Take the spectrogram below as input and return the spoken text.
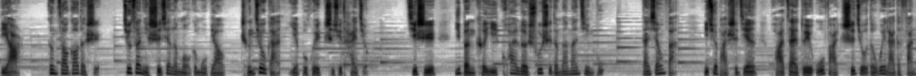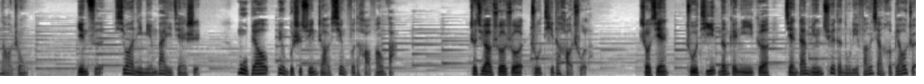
第二，更糟糕的是，就算你实现了某个目标，成就感也不会持续太久。其实你本可以快乐舒适的慢慢进步，但相反，你却把时间花在对无法持久的未来的烦恼中。因此，希望你明白一件事：目标并不是寻找幸福的好方法。这就要说说主题的好处了。首先，主题能给你一个简单明确的努力方向和标准，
